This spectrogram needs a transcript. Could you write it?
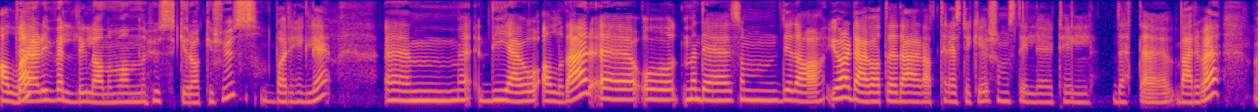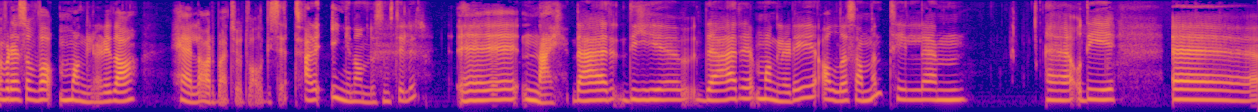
alle. Det er de veldig glad når man husker Akershus. Bare hyggelig. Um, de er jo alle der. eh, og, men det som de da gjør, det er jo at det er tre stykker som stiller til dette vervet. Men for det så mangler de da hele arbeidsutvalget sitt. Er det ingen andre som stiller? Eh, nei. Der, de, der mangler de alle sammen til em, eh, Og de eh,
